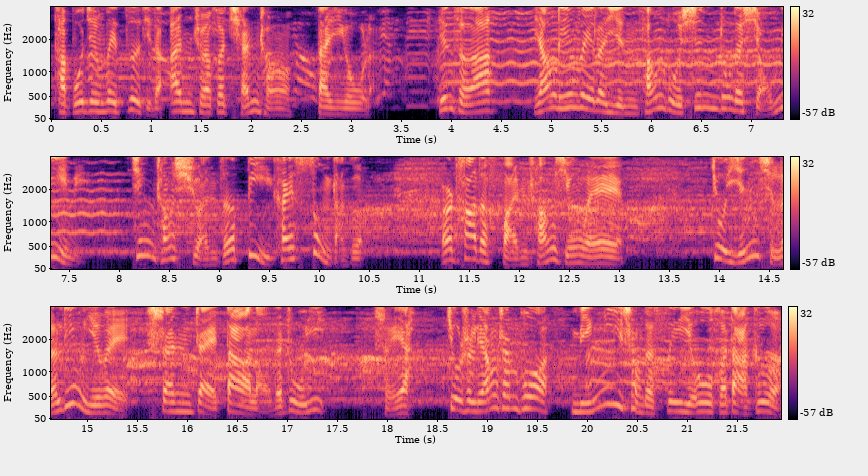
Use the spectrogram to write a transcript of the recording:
他不禁为自己的安全和前程担忧了。因此啊，杨林为了隐藏住心中的小秘密，经常选择避开宋大哥。而他的反常行为，就引起了另一位山寨大佬的注意。谁呀？就是梁山泊名义上的 CEO 和大哥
